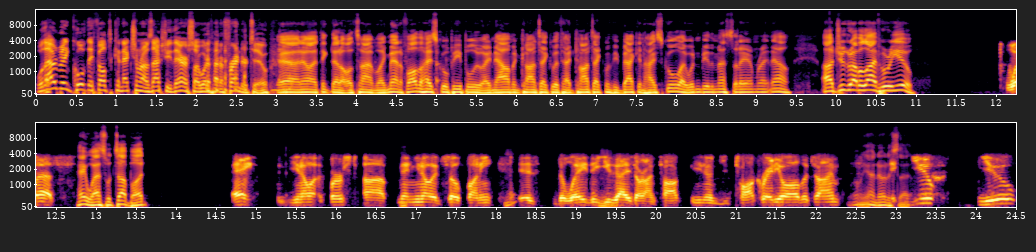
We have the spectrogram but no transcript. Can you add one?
Well, that would have been cool if they felt a connection when I was actually there, so I would have had a friend or two. Yeah, I know. I think that all the time. Like, man, if all the high school people who I now am in contact with had contact with me back in high school, I wouldn't be the mess that I am right now. Uh, Drew Garabo Live, who are you? Wes, Hey, Wes, what's up, bud? hey, you know what? First, uh, man, you know it's so funny is the way that you guys are on talk, you know, you talk radio all the time. Oh, yeah, I noticed that. You, you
